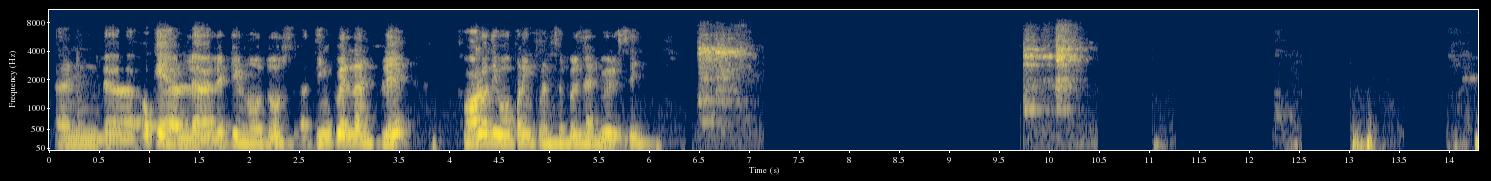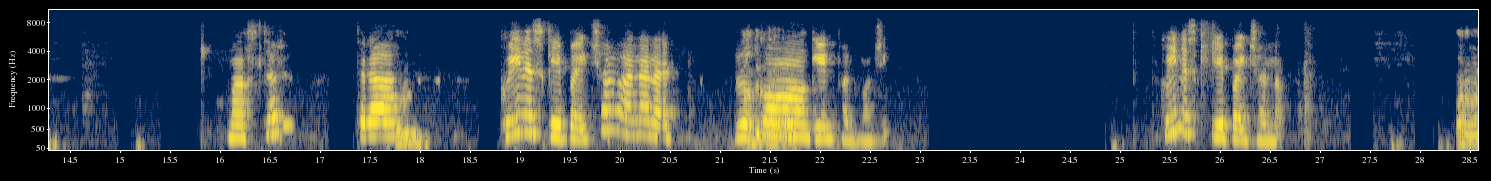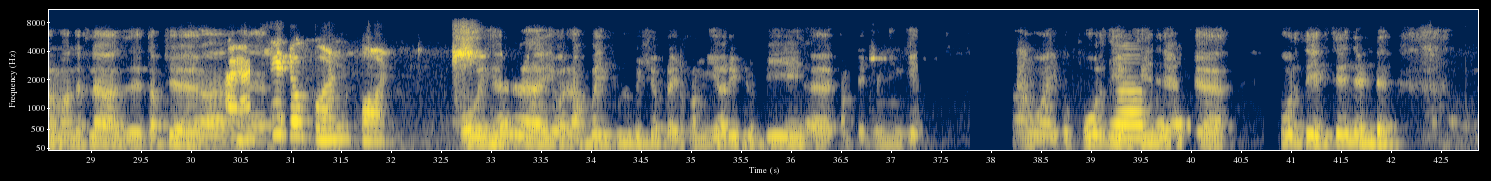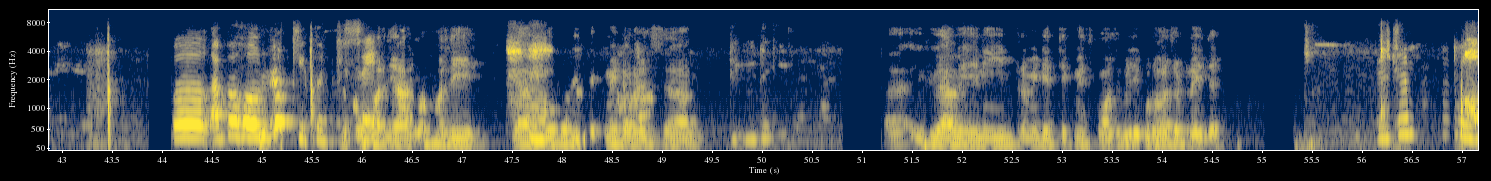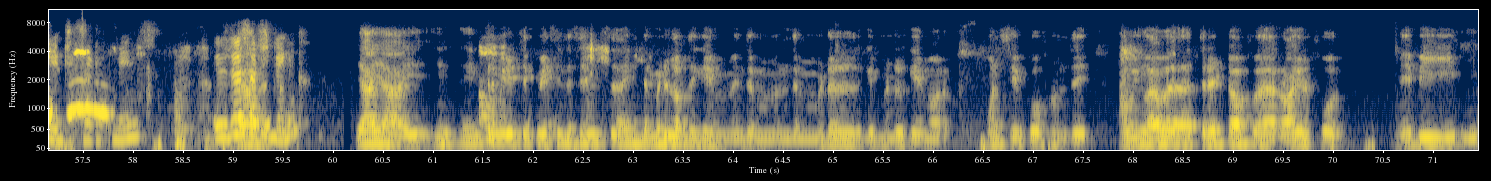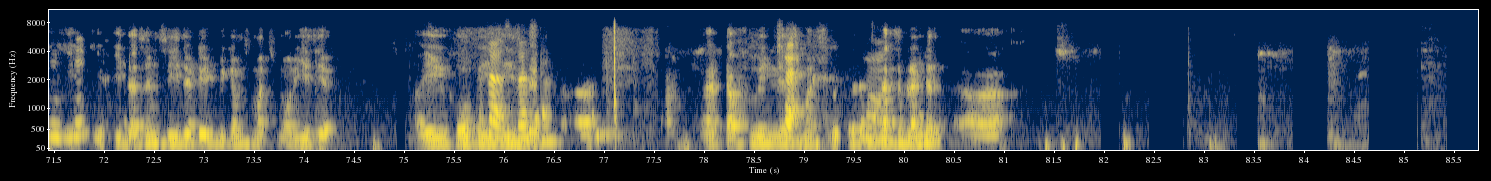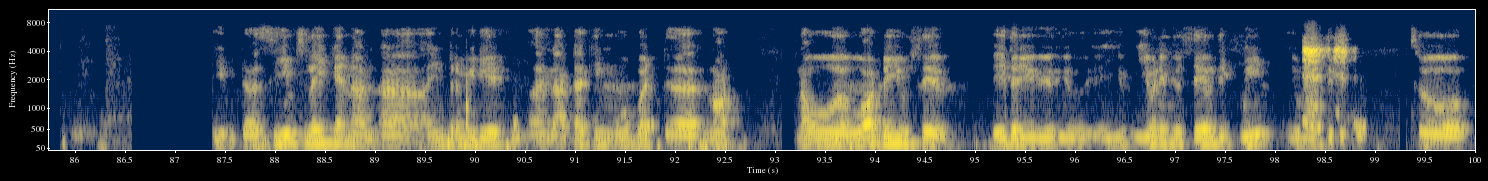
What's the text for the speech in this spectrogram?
and uh, okay i'll uh, let you know those uh, think well and play follow the opening principles and we'll see master தரா சொல்லுங்க. Queen escape ஆயிடுச்சா ஆனா நான் அது பரவாயில்ல. ருக்கம் gain பண்ணுமாச்சு pawn. over here uh, your up by full bishop right from here it should be a complete winning game uh, you could force the Yeah. exchange and uh, force the exchange and uh, well அப்போ whole rook you could go say for yeah go for the yeah go for the checkmate or else uh, uh, if you have any intermediate checkmates possible you could also try that intermediate checkmates is there Yeah, such thing Yeah, yeah. In, intermediate checkmates in the sense uh, in the middle of the game, in the in the middle game, middle game, or once you go from the now you have a threat of uh, royal fork. Maybe i- i- Mhm. if he doesn't see that, it becomes much more easier. I hope he That's- sees that's that. fine. Uh, a tough win is much better. Than, No. That's a blunder. Uh, it uh, seems like an uh, intermediate and attacking move, but uh, not. Now, uh, what do you save? Either you, you, you, you even if you save the queen, you lose the bishop. So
